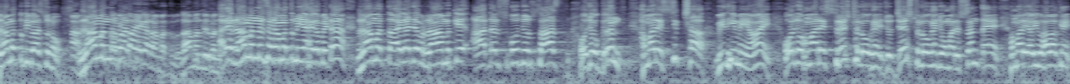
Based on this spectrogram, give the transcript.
रामत्व की बात सुनो। राम मंदिर तो बात- आएगा रामत्व राम मंदिर अरे राम मंदिर से रामत्व नहीं आएगा बेटा। रामत्व आएगा जब राम के आदर्श को जो शास्त्र और जो ग्रंथ हमारे शिक्षा विधि में आए और जो हमारे श्रेष्ठ लोग हैं जो ज्येष्ठ लोग हैं जो हमारे संत हैं हमारे अभिभावक हैं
